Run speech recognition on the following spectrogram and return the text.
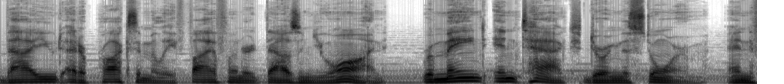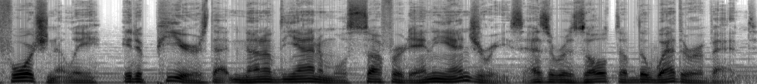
valued at approximately 500,000 yuan, remained intact during the storm. And fortunately, it appears that none of the animals suffered any injuries as a result of the weather event.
